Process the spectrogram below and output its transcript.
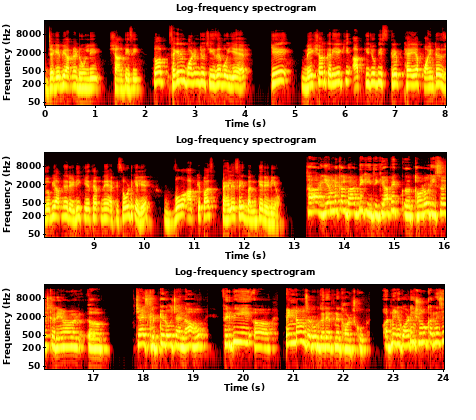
जगह भी आपने ढूंढ ली, शांति सी। तो अब सेकेंड इंपॉर्टेंट जो चीज़ है वो ये है कि मेक श्योर करिए कि आपकी जो भी स्क्रिप्ट है या पॉइंटर्स जो भी आपने रेडी किए थे अपने एपिसोड के लिए, वो आपके पास पहले से ही बन के रेडी हो। हाँ ये हमने कल बात भी की थी कि आप एक थोरो रिसर्च करें और चाहे स्क्रिप्टेड हो, चाहे ना हो, फिर भी पेन डाउन ज़रूर करें अपने थॉट्स को। और अपनी रिकॉर्डिंग शुरू करने से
